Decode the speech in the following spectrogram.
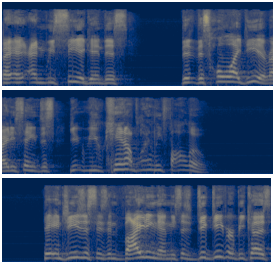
And, and we see again this, this whole idea, right? He's saying just you, you cannot blindly follow. Okay, and Jesus is inviting them. He says, dig deeper because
